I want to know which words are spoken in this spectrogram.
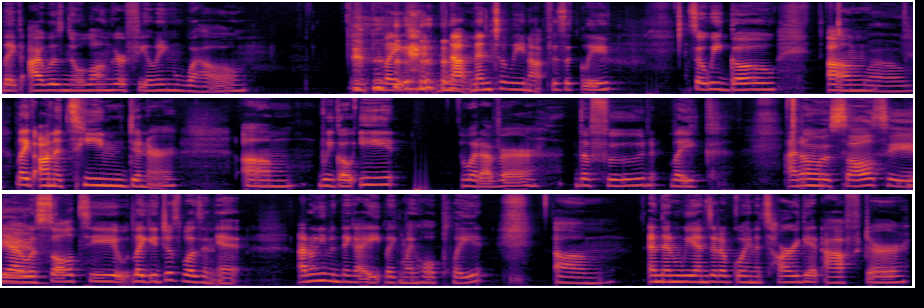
Like I was no longer feeling well, like not mentally, not physically. So we go um, Wow. like on a team dinner. Um, we go eat, whatever. The food, like, I Oh, don't. it was salty. yeah, it was salty. Like, it just wasn't it. I don't even think I ate like my whole plate. Um, and then we ended up going to Target after.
